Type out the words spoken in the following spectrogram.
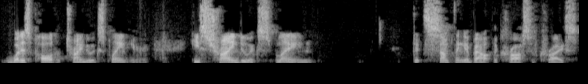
What is Paul trying to explain here? He's trying to explain that something about the cross of Christ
